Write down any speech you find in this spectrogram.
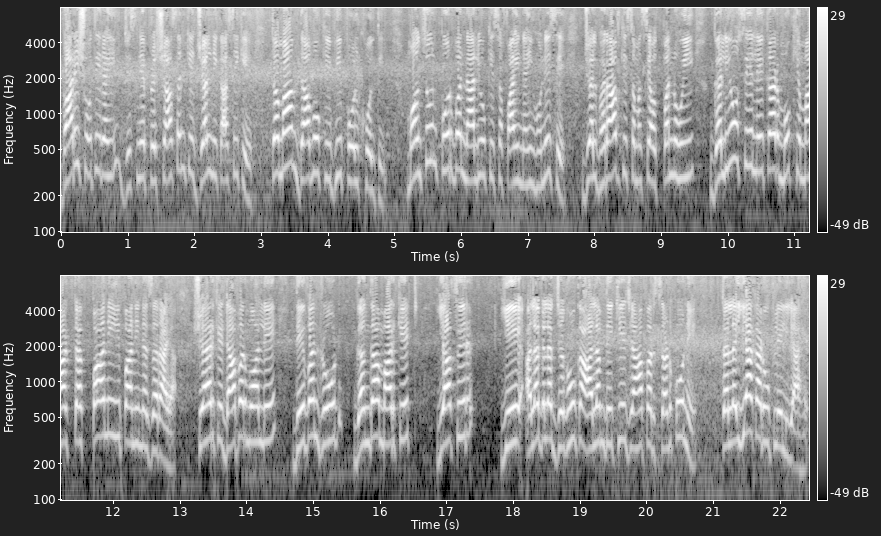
बारिश होती रही, जिसने प्रशासन के जल निकासी के तमाम दावों की भी पोल खोल दी। मानसून पूर्व नालियों की सफ़ाई नहीं होने से जल भराव की समस्या उत्पन्न हुई। गलियों से लेकर मुख्य मार्ग तक पानी ही पानी नज़र आया। शहर के डाबर मोहल्ले, देवन रोड, गंगा मार्केट या फिर ये अलग अलग जगहों का आलम देखिए जहाँ पर सड़कों ने तलैया का रूप ले लिया है।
